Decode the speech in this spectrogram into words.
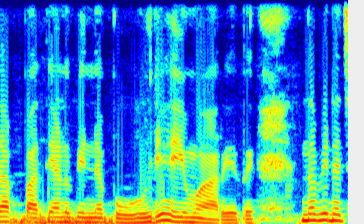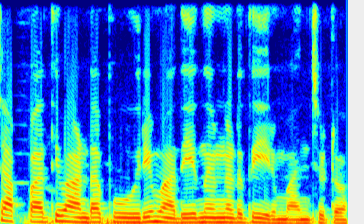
ചപ്പാത്തിയാണ് പിന്നെ പൂരിയായി മാറിയത്. എന്നാൽ പിന്നെ ചപ്പാത്തി വേണ്ട പൂരി മതി എന്ന് ഇങ്ങോട്ട് തീരുമാനിച്ചിട്ടോ.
